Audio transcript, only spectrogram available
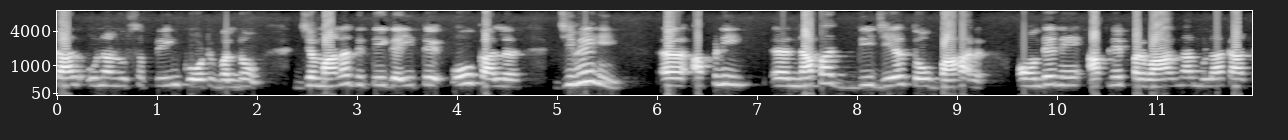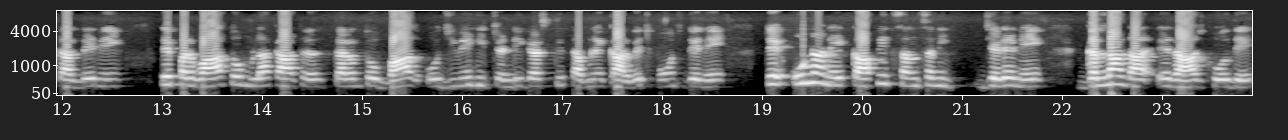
ਕੱਲ ਉਹਨਾਂ ਨੂੰ ਸੁਪਰੀਮ ਕੋਰਟ ਵੱਲੋਂ ਜ਼ਮਾਨਤ ਦਿੱਤੀ ਗਈ ਤੇ ਉਹ ਕੱਲ ਜਿਵੇਂ ਹੀ ਆਪਣੀ ਨਾਭਾ ਦੀ ਜੇਲ੍ਹ ਤੋਂ ਬਾਹਰ ਆਉਂਦੇ ਨੇ, ਆਪਣੇ ਪਰਿਵਾਰ ਨਾਲ ਮੁਲਾਕਾਤ ਕਰਦੇ ਨੇ ਤੇ ਪਰਿਵਾਰ ਤੋਂ ਮੁਲਾਕਾਤ ਕਰਨ ਤੋਂ ਬਾਅਦ ਉਹ ਜਿਵੇਂ ਹੀ ਚੰਡੀਗੜ੍ਹ ਸਥਿਤ ਆਪਣੇ ਘਰ ਵਿੱਚ ਪਹੁੰਚਦੇ ਨੇ ਤੇ ਉਹਨਾਂ ਨੇ ਕਾਫੀ ਸਨਸਨੀ ਜਿਹੜੇ ਨੇ ਗੱਲਾਂ ਦਾ ਇਹ ਰਾਜ ਖੋਲਦੇ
